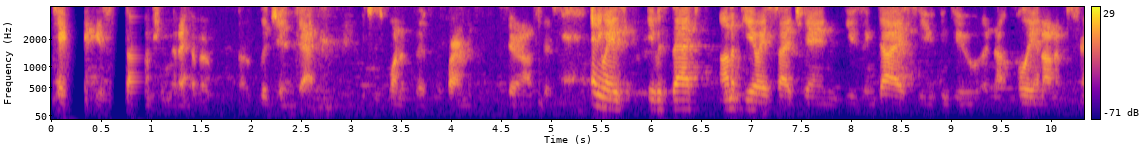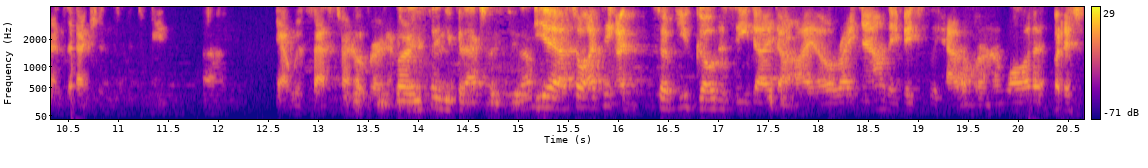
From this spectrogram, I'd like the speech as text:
take the assumption that I have a, a legit deck, which is one of the requirements of zero knowledge Anyways, it was that on a POA sidechain using DAI, so you can do fully anonymous transactions between, uh, yeah, with fast oh, turnover. and But are you saying you could actually see them? Yeah, so I think I so if you go to zdie.io right now, they basically have a burner wallet, but it's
